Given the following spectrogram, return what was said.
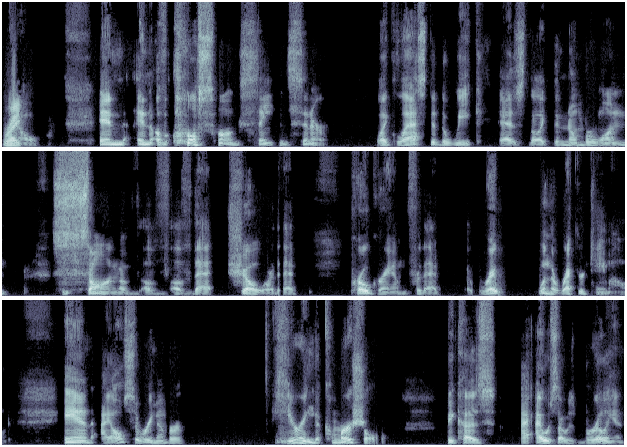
Right. you know, and and of all songs, Saint and Sinner like lasted the week as the, like the number one song of of of that show or that program for that right when the record came out. And I also remember hearing the commercial because I, I always thought it was brilliant.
